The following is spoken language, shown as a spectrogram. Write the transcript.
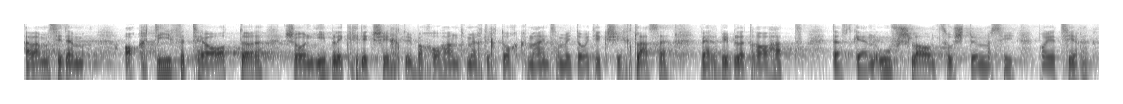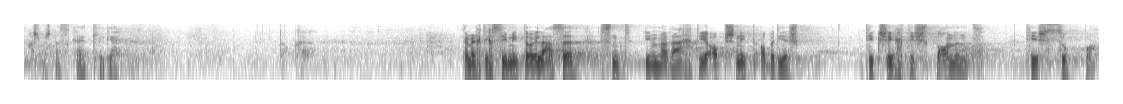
Auch wenn wir in dem aktiven Theater schon einen Einblick in die Geschichte bekommen haben, möchte ich doch gemeinsam mit euch die Geschichte lesen. Wer eine Bibel dran hat, darf gerne aufschlagen und sonst wir sie projizieren. Kannst du mir schnell das Gerät legen? Danke. Dann möchte ich sie mit euch lesen. Es sind immer rechte Abschnitte, aber die, die Geschichte ist spannend. Die ist super.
